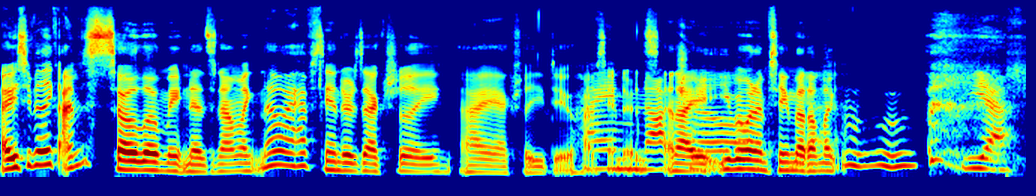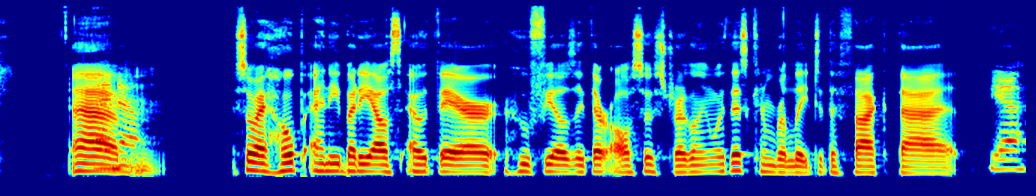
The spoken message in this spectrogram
i used to be like i'm so low maintenance and i'm like no i have standards actually i actually do have I standards and i even when i'm saying that i'm like "Ooh." Yeah. um I know. so i hope anybody else out there who feels like they're also struggling with this can relate to the fact that Yeah.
